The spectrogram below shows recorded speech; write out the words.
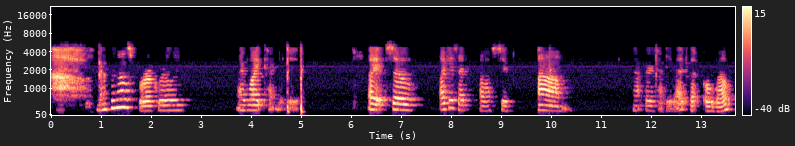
Nothing else broke really. My white kind of did. Okay, so, like I said, I lost two. Um, not very happy about it, but oh well.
